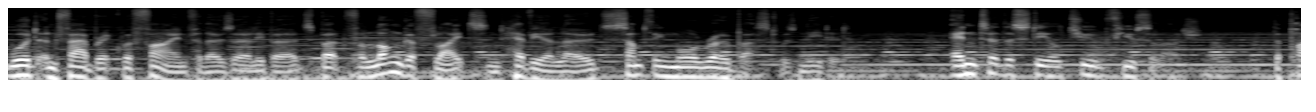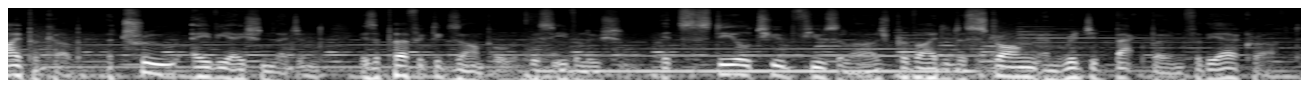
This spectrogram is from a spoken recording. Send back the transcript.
Wood and fabric were fine for those early birds, but for longer flights and heavier loads, something more robust was needed. Enter the steel tube fuselage. The Piper Cub, a true aviation legend, is a perfect example of this evolution. Its steel tube fuselage provided a strong and rigid backbone for the aircraft.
